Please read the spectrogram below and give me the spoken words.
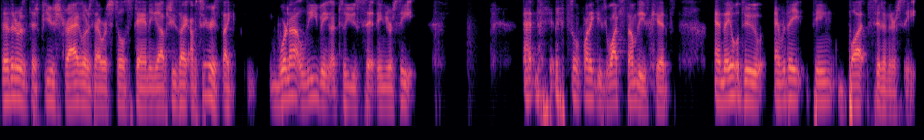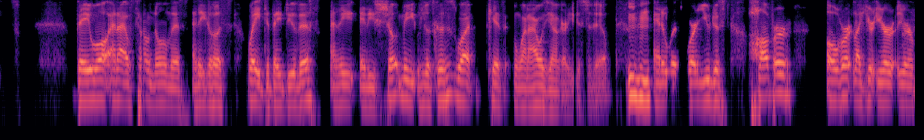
Then there was the few stragglers that were still standing up. She's like i'm serious. Like we're not leaving until you sit in your seat. And it's so funny because you watch some of these kids and they will do everything but sit in their seats they will and i was telling nolan this and he goes wait did they do this and he and he showed me he goes this is what kids when i was younger used to do Mhm. and it was where you just hover over like you're you're you're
